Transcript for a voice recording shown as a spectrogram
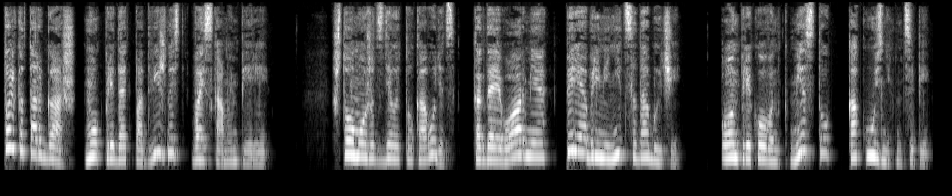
Только торгаш мог придать подвижность войскам империи. Что может сделать полководец, когда его армия переобременится добычей? Он прикован к месту, как узник на цепи.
